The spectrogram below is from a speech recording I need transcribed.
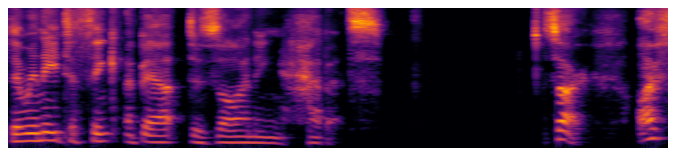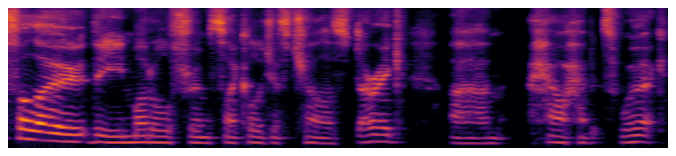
then we need to think about designing habits. So I follow the model from psychologist Charles Duhigg, um, How Habits Work.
